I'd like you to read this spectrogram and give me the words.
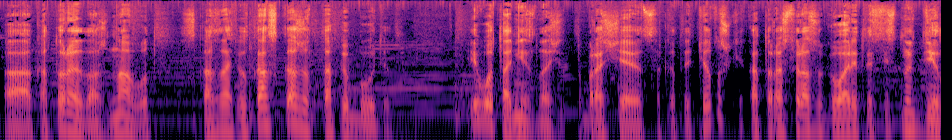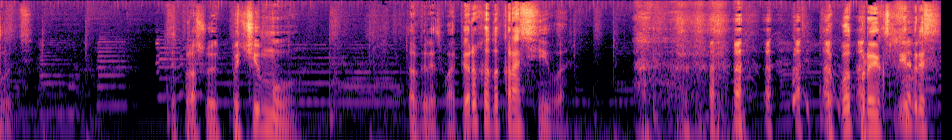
которая должна вот сказать, вот как скажет, так и будет. И вот они, значит, обращаются к этой тетушке, которая сразу говорит, естественно, делать. И спрашивают, почему? Так говорит, во-первых, это красиво. Так вот про экслибрис.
